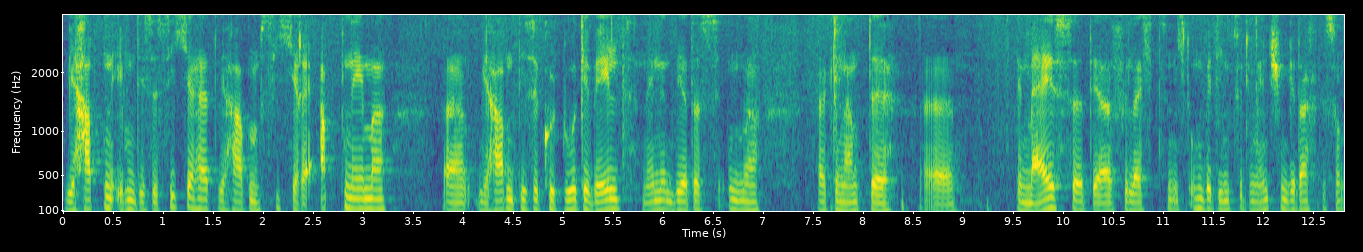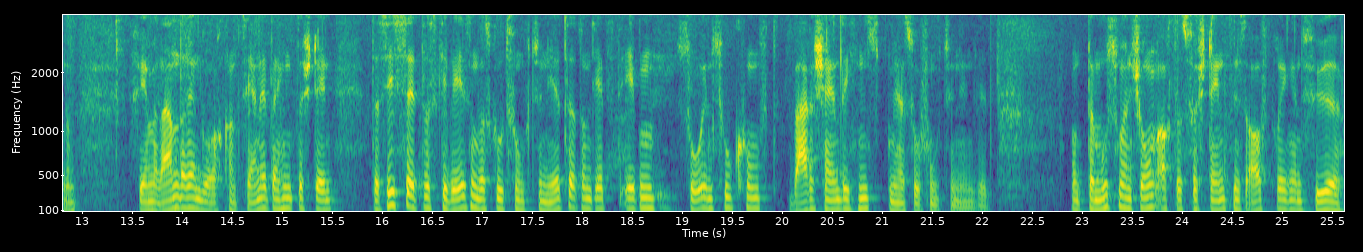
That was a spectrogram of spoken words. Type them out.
wir hatten eben diese Sicherheit, wir haben sichere Abnehmer, äh, wir haben diese Kultur gewählt, nennen wir das immer äh, genannte äh, den Mais, äh, der vielleicht nicht unbedingt für die Menschen gedacht ist, sondern für jemand anderen, wo auch Konzerne dahinter stehen. Das ist etwas gewesen, was gut funktioniert hat und jetzt eben so in Zukunft wahrscheinlich nicht mehr so funktionieren wird. Und da muss man schon auch das Verständnis aufbringen für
